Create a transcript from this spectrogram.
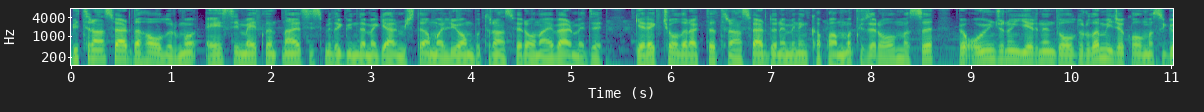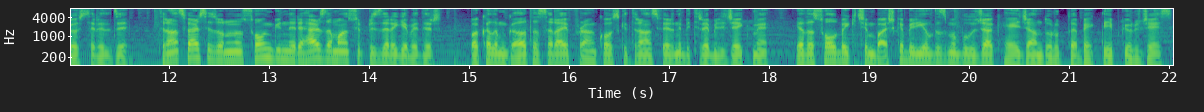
Bir transfer daha olur mu? AC Maitland-Niles ismi de gündeme gelmişti ama Lyon bu transfere onay vermedi. Gerekçe olarak da transfer döneminin kapanmak üzere olması ve oyuncunun yerinin doldurulamayacak olması gösterildi. Transfer sezonunun son günleri her zaman sürprizlere gebedir. Bakalım Galatasaray Frankowski transferini bitirebilecek mi? Ya da sol bek için başka bir yıldız mı bulacak? Heyecan dorukta bekleyip göreceğiz.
